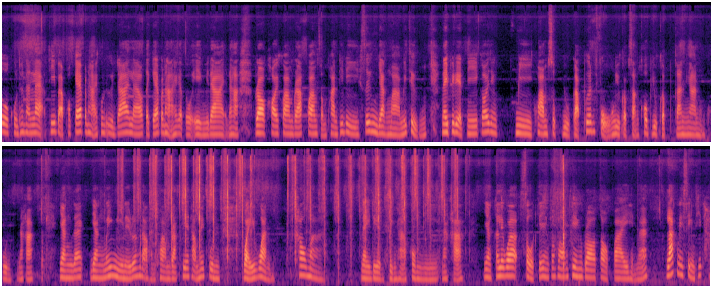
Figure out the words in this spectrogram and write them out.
ตัวคุณเท่านั้นแหละที่แบบพอแก้ปัญหาคนอื่นได้แล้ว แต่แก้ปัญหาให้กับตัวเองไม่ได้นะคะ รอคอยความรักความสัมพันธ์ที่ดี ซึ่งยังมาไม่ถึงในพีเรียดนี้ก็ยัง มีความสุขอยู่กับเพื่อนฝูง อยู่กับสังคมอยู่กับการงานของคุณนะคะ ยังได้ยังไม่มีในเรื่องราวของความรักที่จะทำให้คุณไหวหวั่นเข้ามาในเดือนสิงหาคมนี้นะคะยังเขาเรียกว่าโสดก็ยังต้องร้องเพลงรอต่อไปเห็นไหมรักในสิ่งที่ท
